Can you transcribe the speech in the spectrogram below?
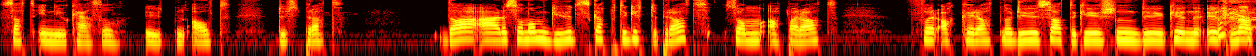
satt i Newcastle uten alt dustprat. Da er det som om Gud skapte gutteprat som apparat, for akkurat når du satte kursen du kunne utenat.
